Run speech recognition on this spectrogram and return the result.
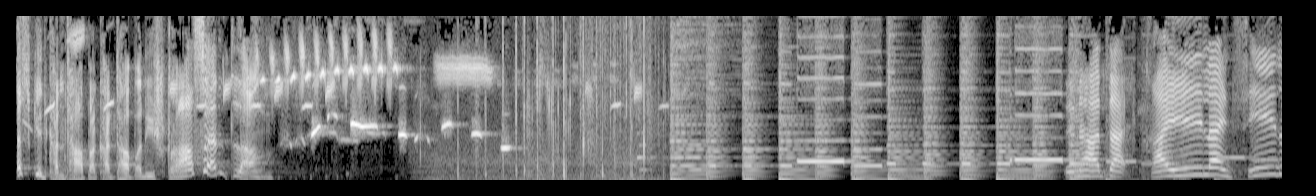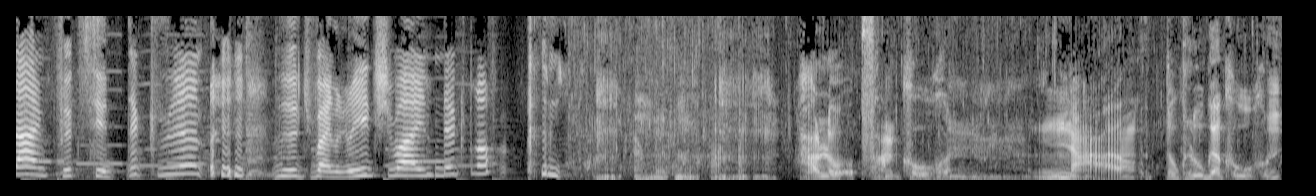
Es geht Kantaber, Kantaber die Straße entlang. Reilein, Zählein, Füchschen, Dickchen, Wildschwein, Rehschwein getroffen. Hallo, Pfannkuchen. Na, du kluger Kuchen,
